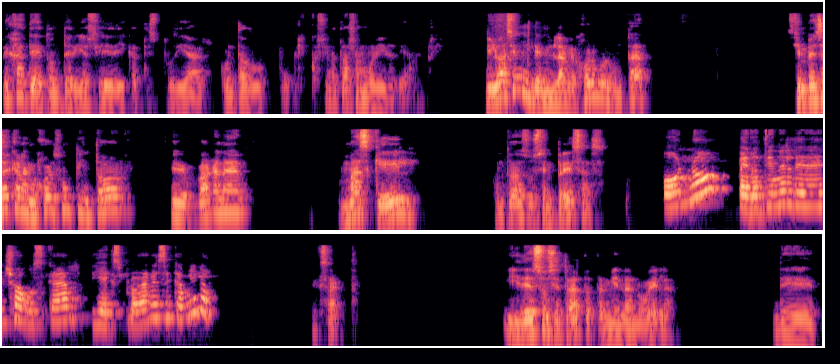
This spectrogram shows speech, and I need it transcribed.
Déjate de tonterías y dedícate a estudiar contador público, si no te vas a morir de hambre. Y lo hacen de la mejor voluntad, sin pensar que a lo mejor es un pintor que va a ganar más que él con todas sus empresas. O no, pero tiene el derecho a buscar y a explorar ese camino. Exacto. Y de eso se trata también la novela, de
